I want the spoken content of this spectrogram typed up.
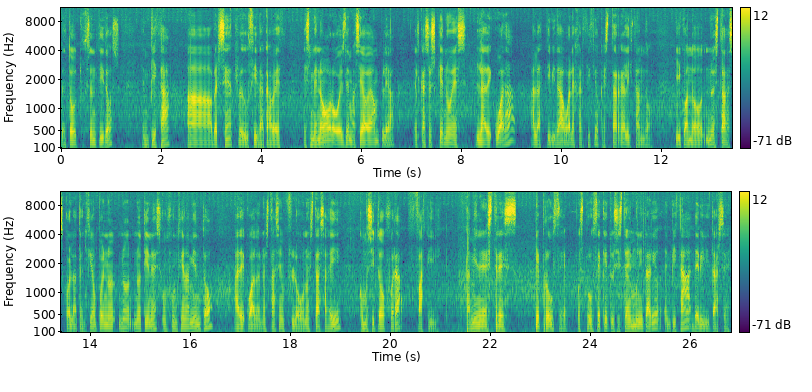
de todos tus sentidos empieza a verse reducida cada vez. Es menor o es demasiado amplia el caso es que no es la adecuada a la actividad o al ejercicio que estás realizando. Y cuando no estás con la atención pues no, no tienes un funcionamiento adecuado, no estás en flow, no estás ahí como si todo fuera fácil. También el estrés que produce, pues produce que tu sistema inmunitario empieza a debilitarse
